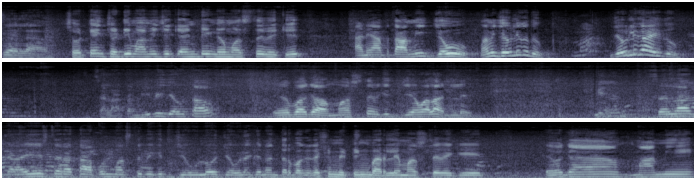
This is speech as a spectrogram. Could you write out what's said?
चला छोट्या छोटी मामीची कॅन्टीन ग मस्त पैकी. आणि आता आम्ही जेवू. मामी जेवली का तू? जेवली का आई तू? चला आता मी बी जेवता हे बघा मस्त पैकी जेवायला आणले. चला गाईस तर आता आपण मस्त पैकी जेवलो. जेवल्याच्या नंतर बघा कशी मीटिंग भरले मस्त पैकी हे बघा मामी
